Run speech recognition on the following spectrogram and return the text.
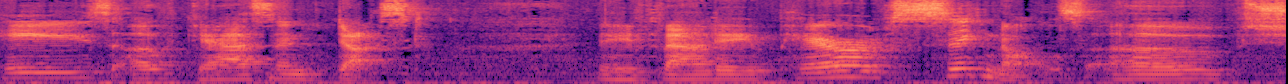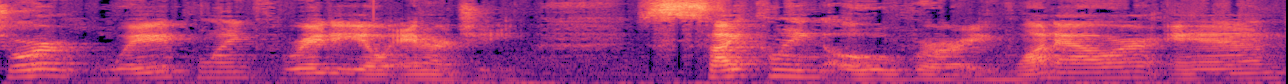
haze of gas and dust. They found a pair of signals of short wavelength radio energy cycling over a one hour and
